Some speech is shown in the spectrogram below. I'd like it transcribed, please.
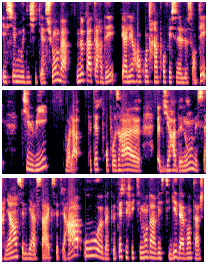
Et s'il y a une modification, bah ne pas tarder et aller rencontrer un professionnel de santé qui lui, voilà, peut-être proposera euh, dire ah ben non mais c'est rien, c'est lié à ça, etc. Ou euh, bah, peut-être effectivement d'investiguer davantage.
